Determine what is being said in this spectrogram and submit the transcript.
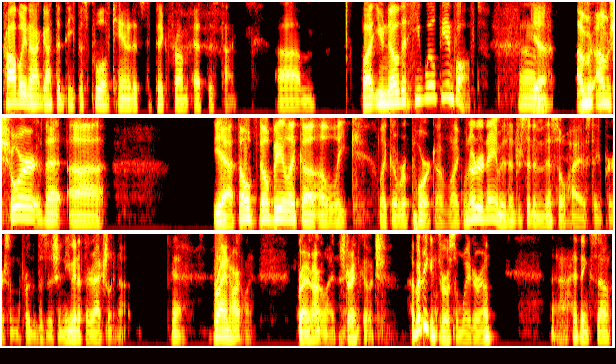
probably not got the deepest pool of candidates to pick from at this time. Um, but you know that he will be involved. Um, yeah, I'm I'm sure that uh, yeah, there'll there'll be like a, a, leak, like a report of like Notre Dame is interested in this Ohio State person for the position, even if they're actually not. Yeah, Brian Hartline. Brian Hartline, strength coach. I bet he can throw some weight around. Uh, I think so.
